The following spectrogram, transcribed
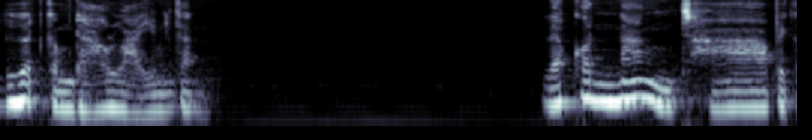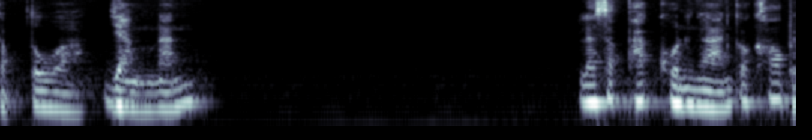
เลือดกำดาวไหลเหมือนกัน แล้วก็นั่งชาไปกับตัวอย่างนั้น แล้วสักพักคนงานก็เข้าไป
